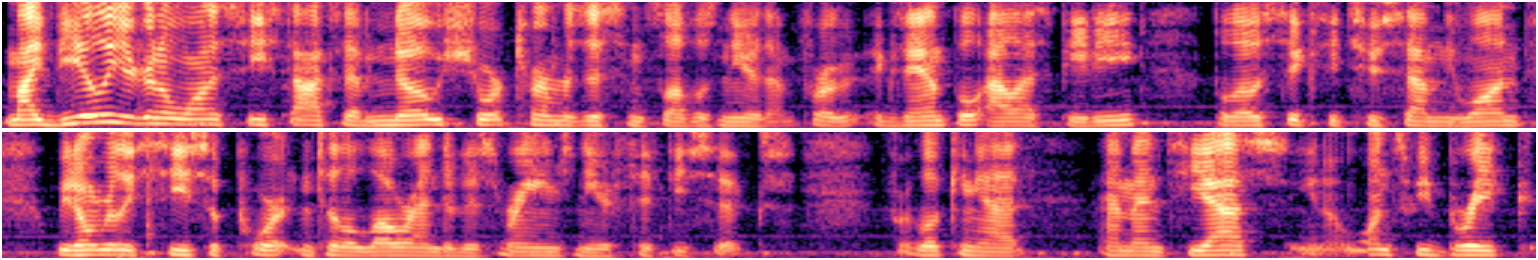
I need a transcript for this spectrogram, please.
Um, ideally, you're going to want to see stocks that have no short-term resistance levels near them. For example, LSPD below 62.71. We don't really see support until the lower end of this range near 56. If we're looking at MNTS, you know, once we break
